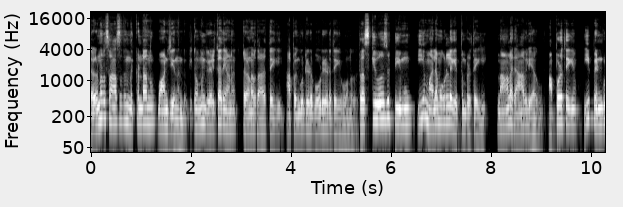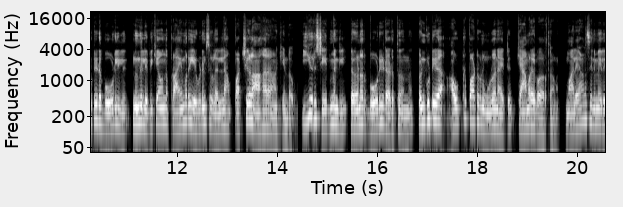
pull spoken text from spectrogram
ടേണർ സാഹസത്തിൽ നിൽക്കണ്ടെന്നും വാൺ ചെയ്യുന്നുണ്ട്. ഇതൊന്നും കേൾക്കാതെയാണ് ടേണർ താഴത്തേക്ക് ആ പെൺകുട്ടിയുടെ ബോഡിയുടെ അടുത്തേക്ക് പോകുന്നത്. റെസ്ക്യൂവേഴ്സ് ടീമും ഈ മലമുകളിലേക്ക് എത്തുമ്പോഴത്തേക്ക് നാളെ രാവിലെയാകും. അപ്പോഴത്തേക്കും ഈ പെൺകുട്ടിയുടെ ബോഡിയിൽ നിന്ന് ലഭിക്കാവുന്ന പ്രൈമറി എവിഡൻസുകളെല്ലാം പക്ഷികൾ ആഹാരമാക്കിയിട്ടുണ്ടാവും ഈ ഒരു സ്റ്റേറ്റ്മെന്റിൽ ടേണർ ബോഡിയുടെ അടുത്ത് നിന്ന് പെൺകുട്ടിയുടെ ഔട്ടർ പാർട്ടുകൾ മുഴുവനായിട്ട് ക്യാമറയിൽ പകർത്തുകയാണ് മലയാള സിനിമയിൽ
